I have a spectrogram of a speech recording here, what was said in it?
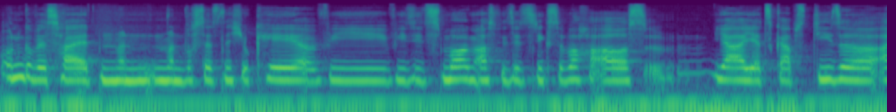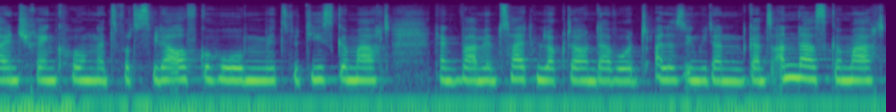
Ungewissheiten. Man, man wusste jetzt nicht, okay, wie, wie sieht es morgen aus, wie sieht es nächste Woche aus. Ja, jetzt gab es diese Einschränkungen, jetzt wird es wieder aufgehoben, jetzt wird dies gemacht. Dann waren wir im zweiten Lockdown, da wurde alles irgendwie dann ganz anders gemacht.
